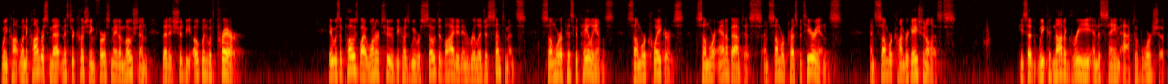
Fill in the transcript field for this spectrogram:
when, con- when the Congress met, Mr. Cushing first made a motion that it should be opened with prayer. It was opposed by one or two because we were so divided in religious sentiments. Some were Episcopalians, some were Quakers, some were Anabaptists, and some were Presbyterians and some were Congregationalists. He said we could not agree in the same act of worship.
